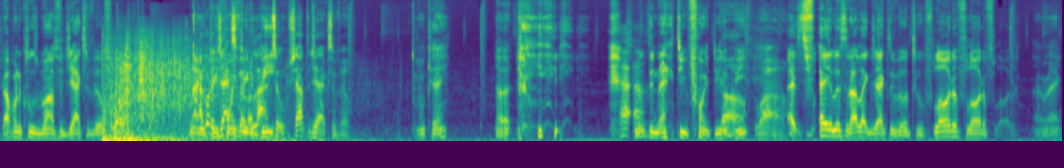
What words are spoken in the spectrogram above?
Drop on the clues bombs for Jacksonville, Florida. I go to 93.3 Jacksonville a lot Beat. too. Shout to Jacksonville. Okay. Uh, salute to 93.3 The Uh-oh. Beat. Wow. That's, hey, listen, I like Jacksonville too. Florida, Florida, Florida. All right.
